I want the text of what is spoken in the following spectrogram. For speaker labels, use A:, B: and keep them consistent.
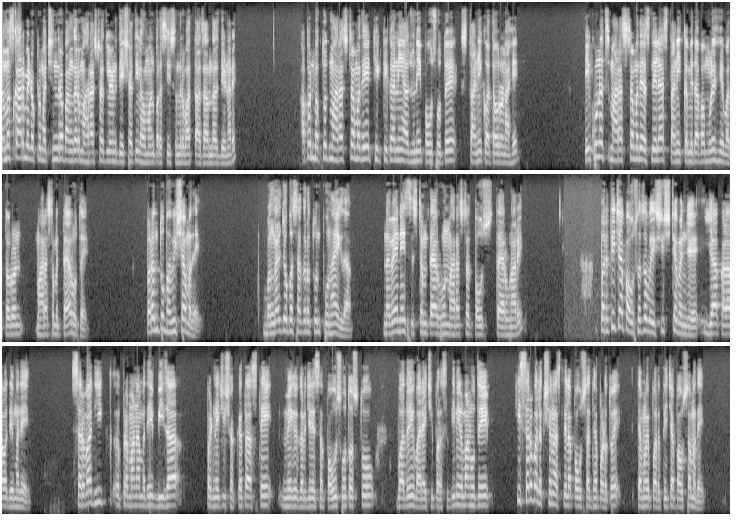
A: नमस्कार मी डॉक्टर मच्छिंद्र बांगर महाराष्ट्रातील आणि देशातील हवामान परिस्थिती संदर्भात ताजा अंदाज देणार. आहे आपण बघतो महाराष्ट्रामध्ये ठिकठिकाणी अजूनही पाऊस होतोय स्थानिक वातावरण आहे. एकूणच महाराष्ट्रामध्ये असलेल्या स्थानिक कमी दाबामुळे हे वातावरण महाराष्ट्रामध्ये तयार होत आहे परंतु भविष्यामध्ये बंगालच्या उपसागरातून पुन्हा एकदा नव्याने सिस्टम तयार होऊन महाराष्ट्रात पाऊस तयार होणार आहे. परतीच्या पावसाचं वैशिष्ट्य म्हणजे या कालावधीमध्ये सर्वाधिक प्रमाणामध्ये विजा पडण्याची शक्यता असते. मेघगर्जनेचा पाऊस होत असतो. वादळी वाऱ्याची परिस्थिती निर्माण होते. ही सर्व लक्षणं असलेला पाऊस सध्या पडतोय. त्यामुळे परतीच्या पावसामध्ये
